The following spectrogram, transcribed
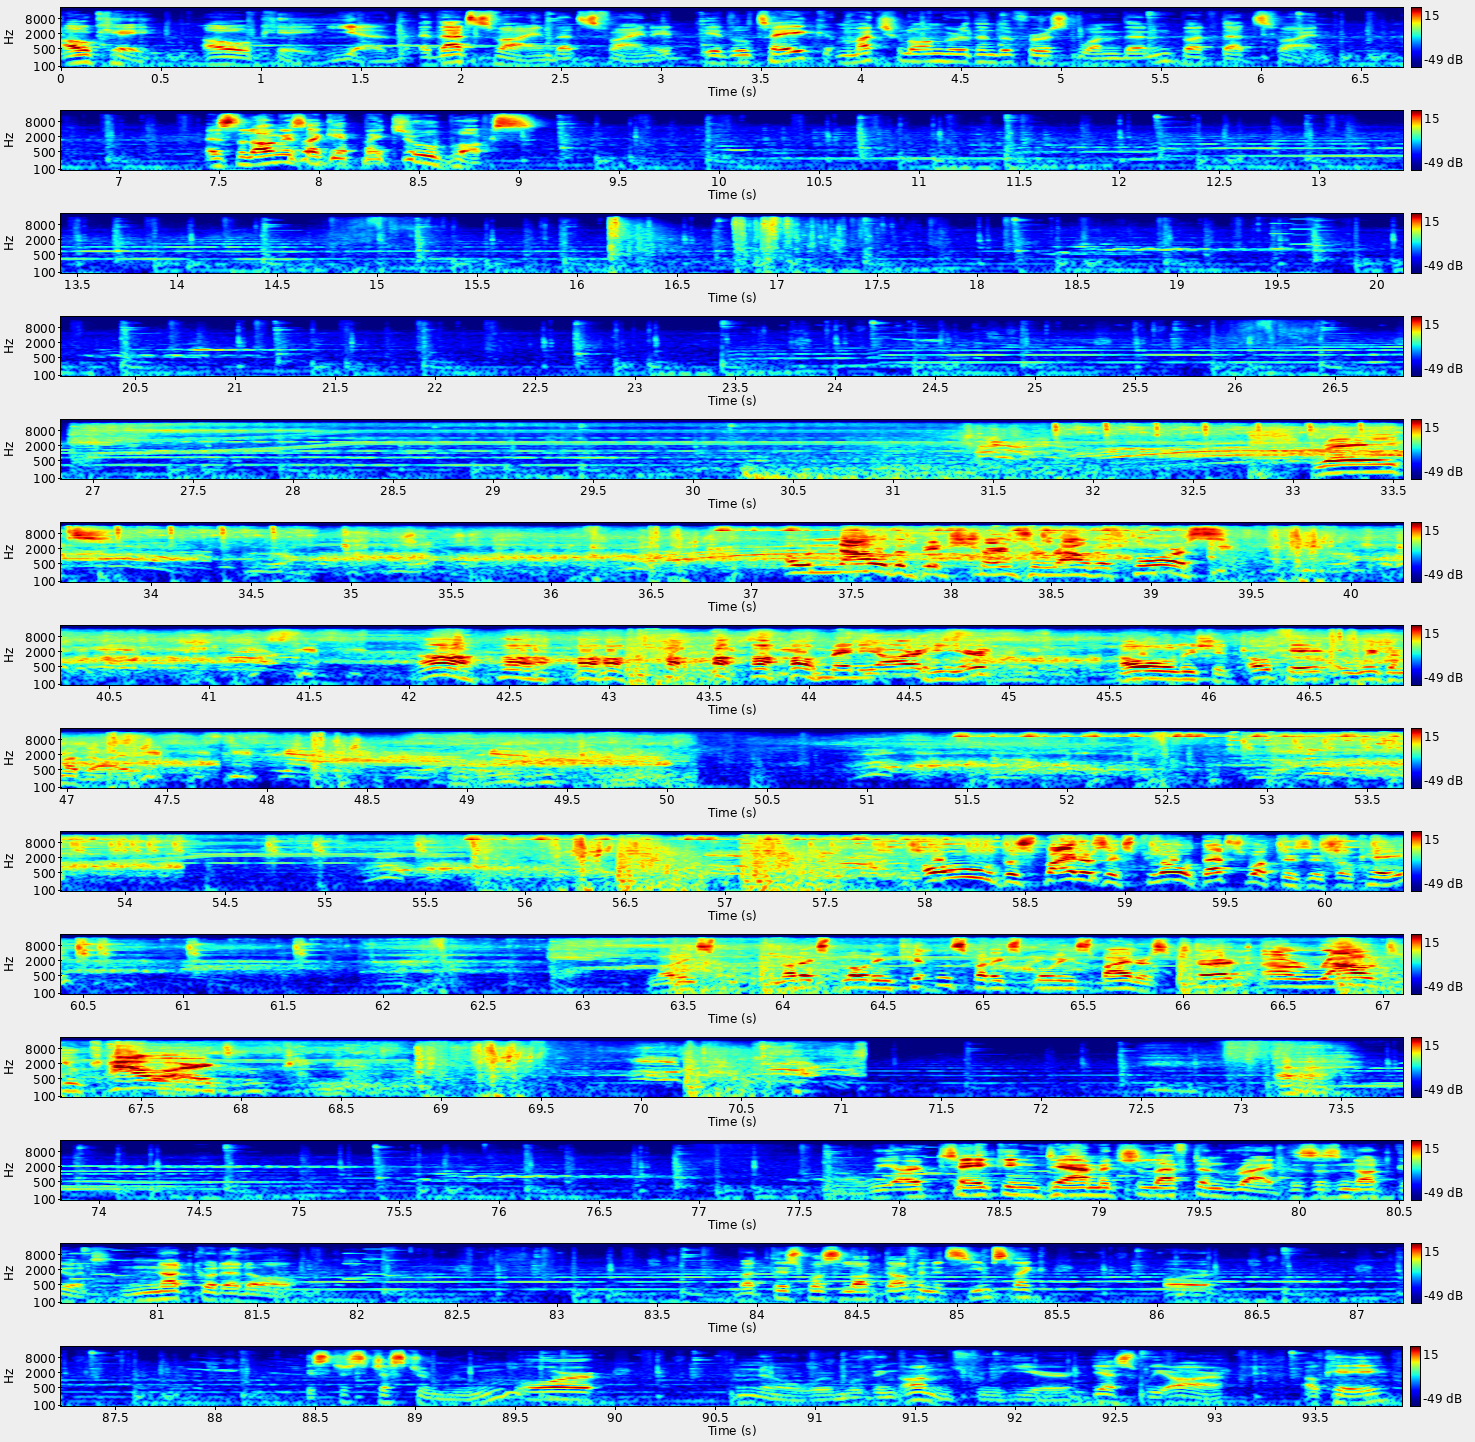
Okay, okay, yeah, that's fine, that's fine. It, it'll take much longer than the first one then, but that's fine. As long as I get my toolbox. Great. Oh, now the bitch turns around, of course. Ah, ha, ha, ha, how many are here? Holy shit. Okay, we're gonna die. Oh, the spiders explode. That's what this is, okay? Not, ex not exploding kittens, but exploding spiders. Turn around, you coward! Oh, we are taking damage left and right. This is not good. Not good at all. But this was locked off and it seems like... Or... Is this just a room? Or... No, we're moving on through here. Yes, we are. Okay.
